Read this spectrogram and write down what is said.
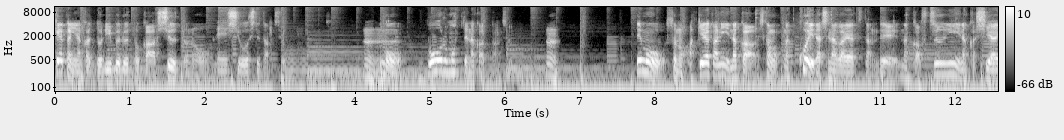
明らかになんかドリブルとかシュートの練習をしてたんですよ。うんでも、ボール持ってなかったんですよ。うんでも、その明らかになんか、しかもなんか声出しながらやってたんで、なんか普通になんか試合っ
